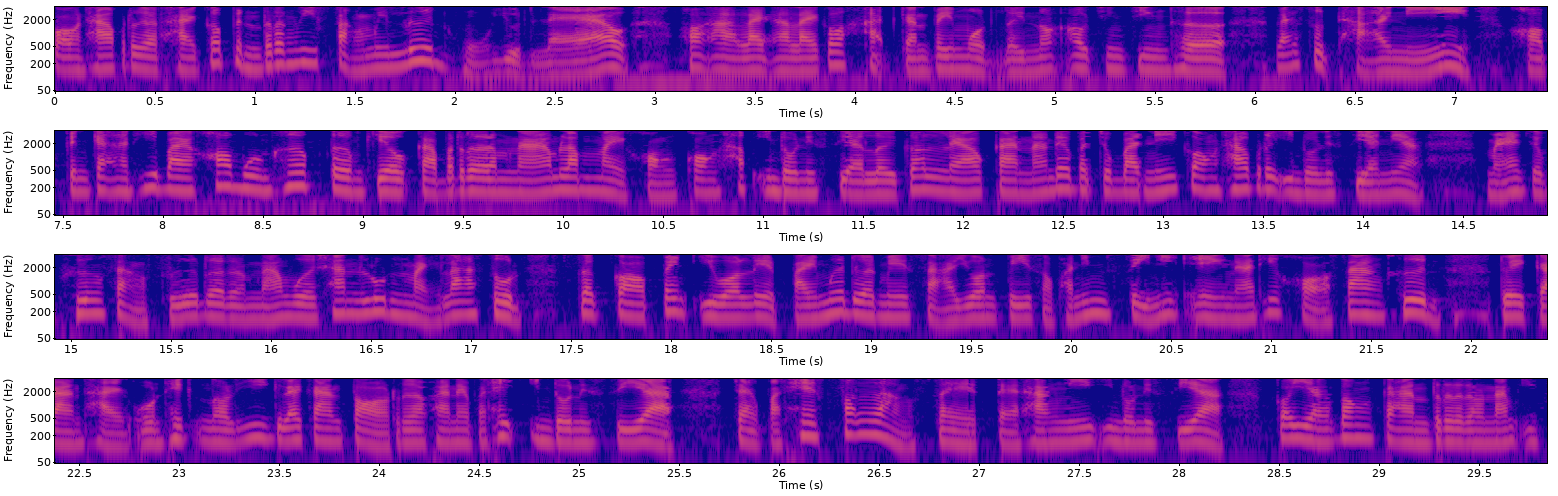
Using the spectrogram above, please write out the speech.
กองทัพเรือไทยก็เป็นเรื่องที่ฟังไม่ลื่นหูอยู่แล้ว เพราะอะไรอะไรก็ขัดกันไปหมดเลยเนาะเอาจริง ๆ เธอ และสุดท้ายนี้ ขอเป็นการอธิบายข้อมูลเพิ่มเติมเกี่ยวกับเรือดำน้ำลำใหม่ของกองทัพอินโดนีเซียเลยก็แล้วกันนะโดยปัจจุบันนี้กองทัพเรืออินโดนีเซียเนี่ยแม้จะเพิ่งสั่งซื้อเรือดำน้ำเวอร์ชั่นรุ่นใหม่ล่าสุดสกอร์เป็นอีวอลเลตไปเมื่อเดือนเมษายนปี 2024 นี่เองนะที่ขอสร้างขึ้น โดยการถ่ายโอนเทคโนโลยีและการต่อเรือภายในประเทศอินโดนีเซีย จากประเทศฝรั่งเศส แต่ทางนี้อินโดนีเซียก็ยังต้องการเรือดำน้ำอีก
